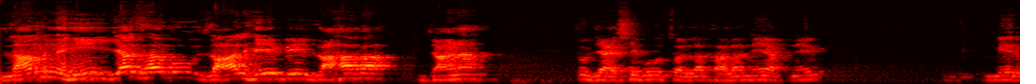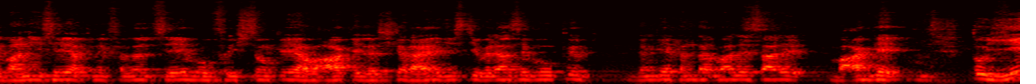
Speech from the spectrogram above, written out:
लम नहीं, यजहबू जाल है बे जहाबा, जाना। तो जैसे वो तो अल्लाह ताला ने अपने मेहरबानी से, अपने फजल से, वो फरिश्तों के हवा के लश्कर आए, जिसकी वजह से वो फिर जंगे खंदर वाले सारे भाग गए। तो ये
